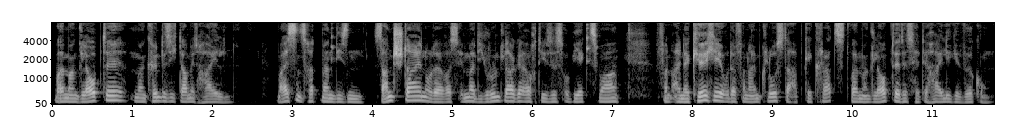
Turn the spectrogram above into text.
Weil man glaubte, man könnte sich damit heilen. Meistens hat man diesen Sandstein oder was immer die Grundlage auch dieses Objekts war, von einer Kirche oder von einem Kloster abgekratzt, weil man glaubte, das hätte heilige Wirkung.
